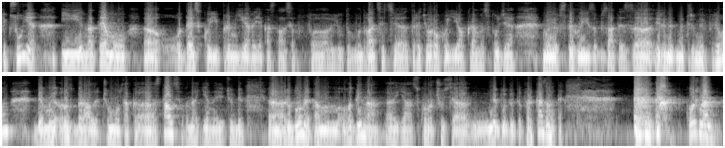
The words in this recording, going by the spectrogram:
фіксує, і на тему е, одеської прем'єри, яка сталася в е, лютому 23-го року, є окрема студія. Ми встигли її записати з Іриною Дмитрівною Феріон, де ми розбирали, чому так е, сталося. Вона є на Ютубі риболовля. Там година. Я скорочуся, не буду тепер казувати. Кожна.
